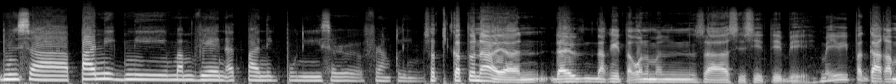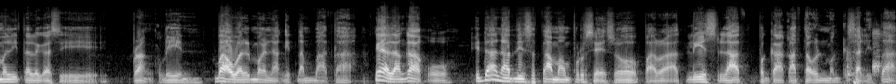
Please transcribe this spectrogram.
dun sa panig ni Ma'am Vien at panig po ni Sir Franklin? Sa katunayan, dahil nakita ko naman sa CCTV, may pagkakamali talaga si Franklin. Bawal manakit ng bata. Kaya lang ako, idaan natin sa tamang proseso para at least lahat pagkakataon magsalita.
